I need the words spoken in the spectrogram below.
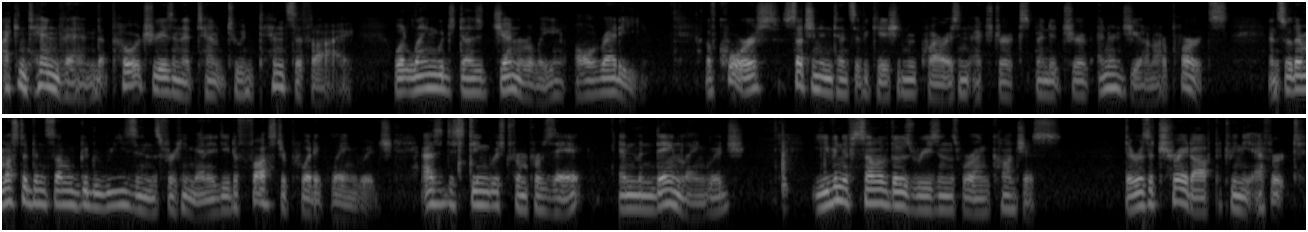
I contend, then, that poetry is an attempt to intensify what language does generally already. Of course, such an intensification requires an extra expenditure of energy on our parts, and so there must have been some good reasons for humanity to foster poetic language, as distinguished from prosaic and mundane language, even if some of those reasons were unconscious. There is a trade off between the effort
